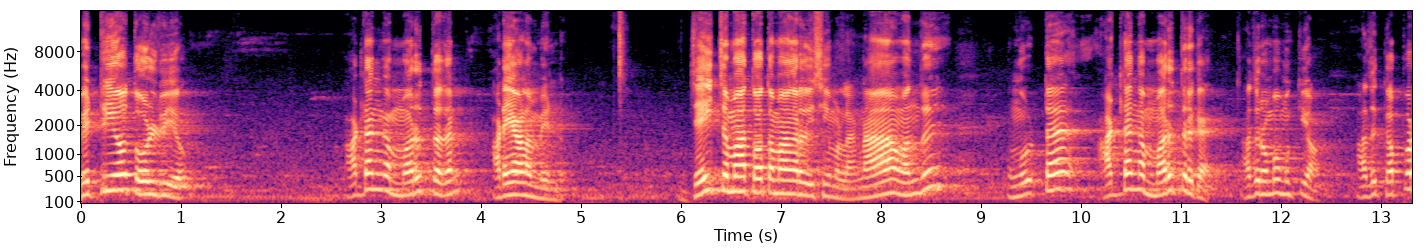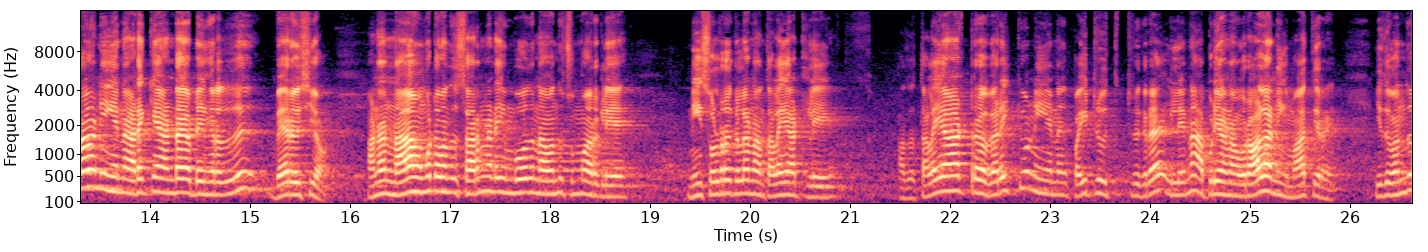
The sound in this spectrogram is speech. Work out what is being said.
வெற்றியோ தோல்வியோ அடங்க மறுத்ததன் அடையாளம் வேண்டும். ஜெயிச்சமா தோத்தமாங்கிற விஷயம் இல்லை. நான் வந்து உங்கள்கிட்ட அடங்க மறுத்துருக்கேன். அது ரொம்ப முக்கியம். அதுக்கப்புறம் நீங்கள் என்னை அடைக்க ஆண்ட அப்படிங்கிறது வேறு விஷயம். ஆனால் நான் உங்கள்கிட்ட வந்து சரணடையும் போது நான் வந்து சும்மா இருக்கலையே. நீ சொல்கிறதுக்கெல்லாம் நான் தலையாட்டலையே. அதை தலையாட்டுற வரைக்கும் நீ எனக்கு பயிற்றுவித்துருக்கிற இல்லைன்னா அப்படியான ஒரு ஆளாக நீங்கள் மாற்றிடுறேன் இது வந்து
